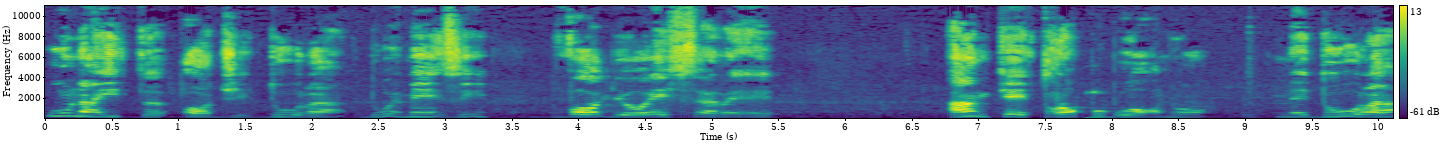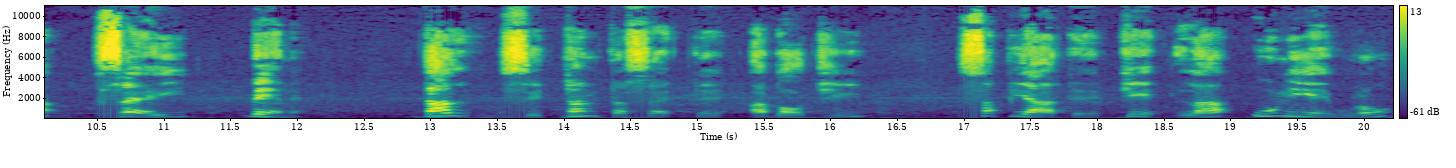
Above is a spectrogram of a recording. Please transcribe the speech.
una hit oggi dura due mesi, voglio essere anche troppo buono, ne dura sei? Bene, dal 77 ad oggi sappiate che la Unieuro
